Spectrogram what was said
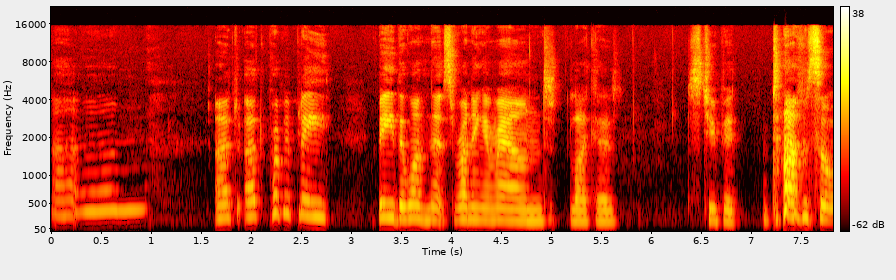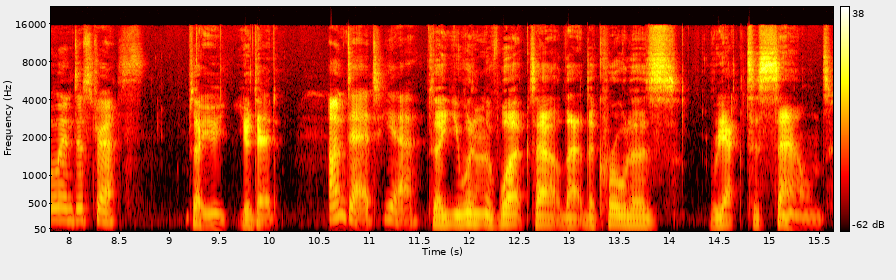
Um, I'd I'd probably be the one that's running around like a stupid Damsel in distress. So you, you're dead. I'm dead, yeah. So you wouldn't have worked out that the crawlers react to sound.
